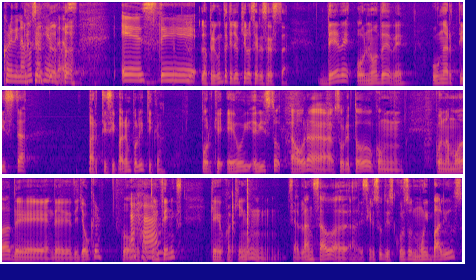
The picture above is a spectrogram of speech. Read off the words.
coordinamos agendas. Este... La pregunta que yo quiero hacer es esta. ¿Debe o no debe un artista participar en política? Porque he, he visto ahora, sobre todo con, con la moda de, de, Joker, con Joaquín Phoenix, que Joaquín se ha lanzado a, decir sus discursos muy válidos.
